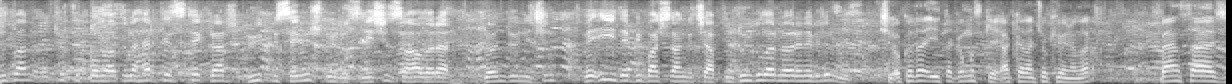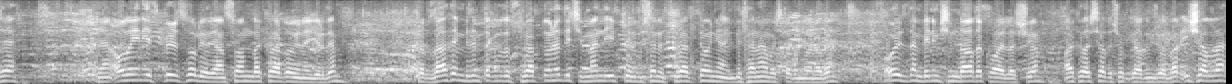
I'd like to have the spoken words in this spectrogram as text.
Rıdvan Türk futbolu adına herkes tekrar büyük bir sevinç duydu yeşil sahalara döndüğün için ve iyi de bir başlangıç yaptın. Duygularını öğrenebilir miyiz? Şimdi o kadar iyi takımız ki hakikaten çok iyi oynuyorlar. Ben sadece yani olayın esprisi oluyor yani son dakikalarda oyuna girdim. Tabii zaten bizim takımda süratli oynadığı için ben de ilk kez bu sene süratli oynayan bir Fenerbahçe takımda oynadım. O yüzden benim için daha da kolaylaşıyor. Arkadaşlar da çok yardımcı oldular. İnşallah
